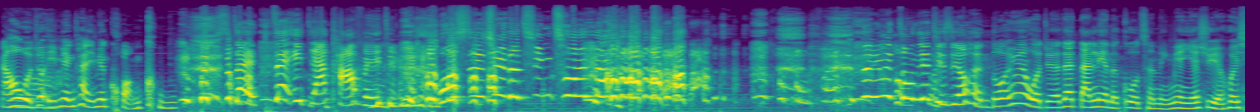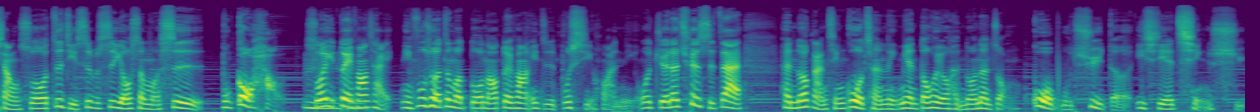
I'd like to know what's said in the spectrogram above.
然后我就一面看一面狂哭，在在一家咖啡厅，我失去的青春啊！对，因为中间其实有很多，因为我觉得在单恋的过程里面，也许也会想说自己是不是有什么是不够好，所以对方才你付出了这么多，然后对方一直不喜欢你。我觉得确实在很多感情过程里面都会有很多那种过不去的一些情绪。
